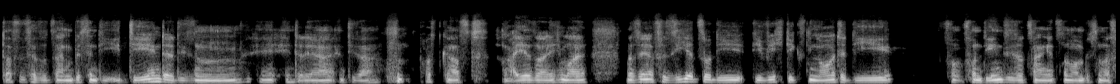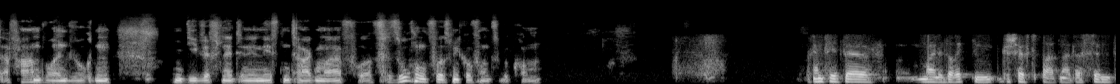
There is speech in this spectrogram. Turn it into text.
das ist ja sozusagen ein bisschen die Idee hinter diesem, äh, hinter der, dieser Podcast-Reihe, sage ich mal, was wären für Sie jetzt so die, die wichtigsten Leute, die von, von denen Sie sozusagen jetzt noch mal ein bisschen was erfahren wollen würden, die wir vielleicht in den nächsten Tagen mal vor, versuchen, vor das Mikrofon zu bekommen? Prinzipiell meine direkten Geschäftspartner, das sind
